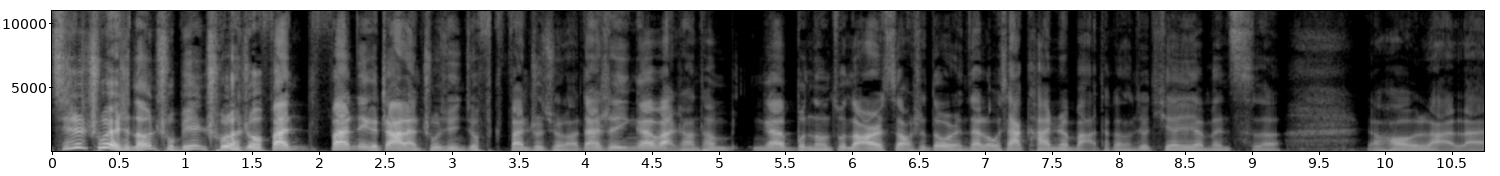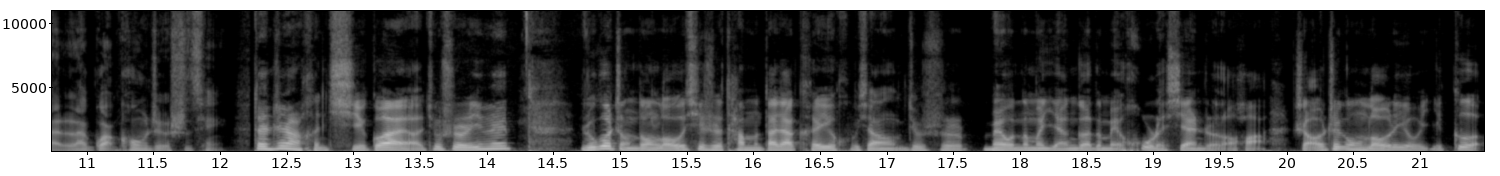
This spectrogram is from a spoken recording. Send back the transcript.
其实出也是能出，比如你出了之后翻翻那个栅栏出去，你就翻出去了。但是应该晚上他们应该不能做到二十四小时都有人在楼下看着吧？他可能就贴一些门磁，然后来来来管控这个事情。但这样很奇怪啊，就是因为如果整栋楼其实他们大家可以互相就是没有那么严格的每户的限制的话，只要这栋楼里有一个，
